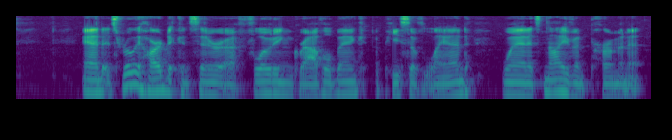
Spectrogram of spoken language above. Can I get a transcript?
And it's really hard to consider a floating gravel bank a piece of land when it's not even permanent.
